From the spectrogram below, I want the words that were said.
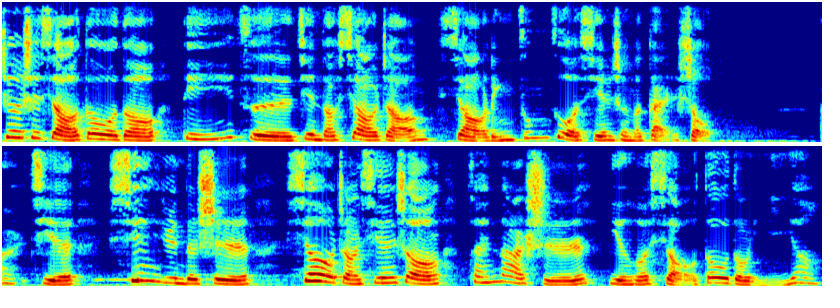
这是小豆豆第一次见到校长小林宗作先生的感受，而且幸运的是，校长先生在那时也和小豆豆一样，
